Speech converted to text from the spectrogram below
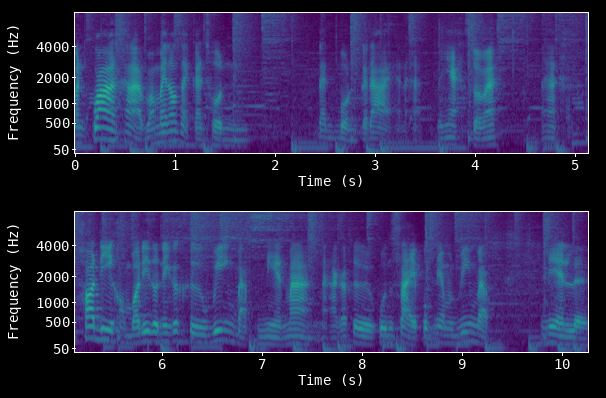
มันกว้างขนาดว่าไม่ต้องใส่กันชน ด้านบนก็ได้นะฮะเป็นไงสวยไหมนะฮะข้อดีของบอดี้ตัวนี้ก็คือวิ่งแบบเนียนมากนะฮะก็คือคุณใส่ปุ๊บเนี่ยมันวิ่งแบบเนียนเลย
